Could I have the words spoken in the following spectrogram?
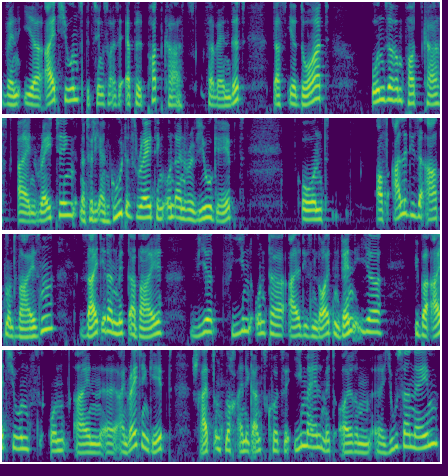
wenn ihr iTunes bzw. Apple Podcasts verwendet, dass ihr dort unserem Podcast ein Rating, natürlich ein gutes Rating und ein Review gebt. Und auf alle diese Arten und Weisen seid ihr dann mit dabei. Wir ziehen unter all diesen Leuten, wenn ihr über iTunes uns ein, äh, ein Rating gebt, schreibt uns noch eine ganz kurze E-Mail mit eurem äh, Username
